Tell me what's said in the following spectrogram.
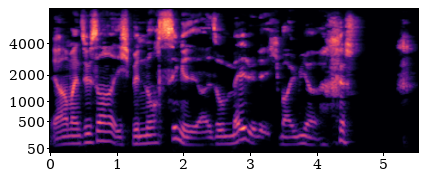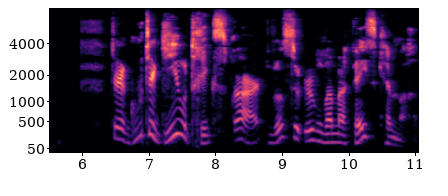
Ja, mein Süßer, ich bin noch Single, also melde dich bei mir. Der gute Geotrix fragt, wirst du irgendwann mal Facecam machen?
